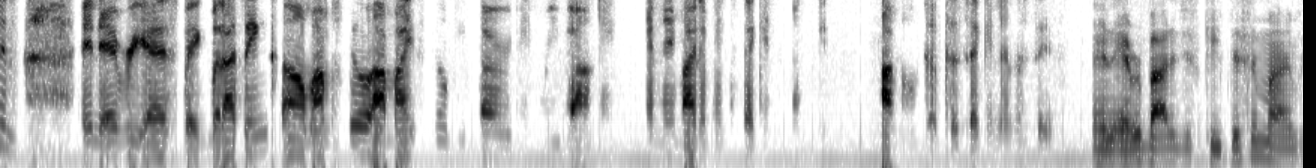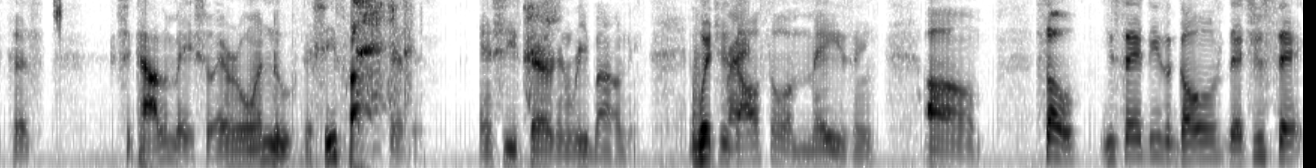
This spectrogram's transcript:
in, every aspect. But I think um, I'm still, I might still be third in rebounding, and they might have been second in assist. I moved up to second in assists. And everybody just keep this in mind because Shakyla made sure everyone knew that she's five seven and she's third in rebounding, which is Right. also amazing. Um, so you said these are goals that you set,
